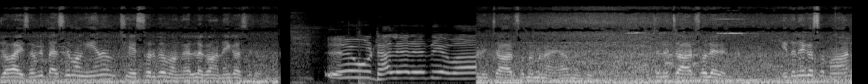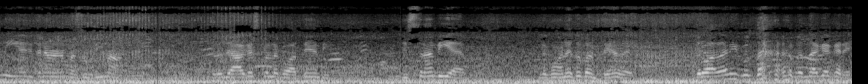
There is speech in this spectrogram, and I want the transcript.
जो भाई साहब ने पैसे मांगे हैं ना छः सौ रुपये मांगा है लगाने का सिर्फ़। उठा ले रे देवा। चार सौ में बनाया मैंने चलो चार सौ ले लेते हैं इतने का सामान नहीं है जितने उन्होंने मजदूरी मांगी है। तो जाके इसको लगवाते हैं अभी। जिस तरह भी है लगवाने तो बनते हैं भाई। दरवाज़ा नहीं खुलता बंदा क्या करे?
